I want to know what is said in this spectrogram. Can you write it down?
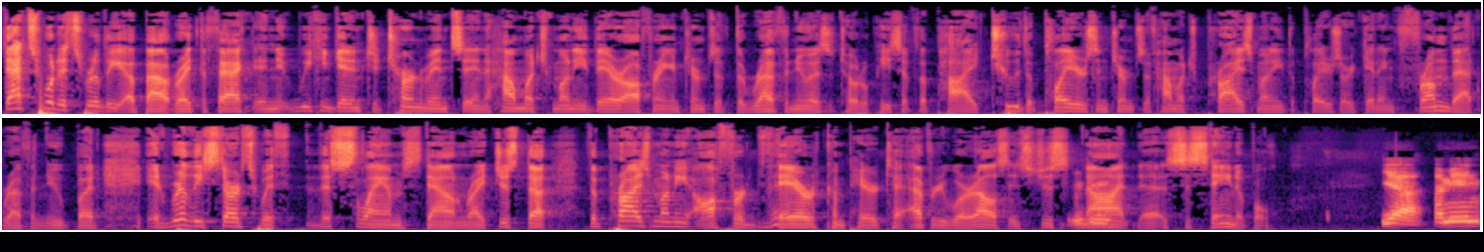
that's what it's really about, right? The fact, and we can get into tournaments and how much money they're offering in terms of the revenue as a total piece of the pie to the players in terms of how much prize money the players are getting from that revenue. But it really starts with the slams down, right? Just the the prize money offered there compared to everywhere else, it's just mm-hmm. not uh, sustainable. Yeah, I mean,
